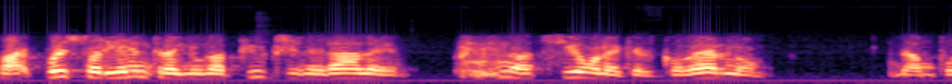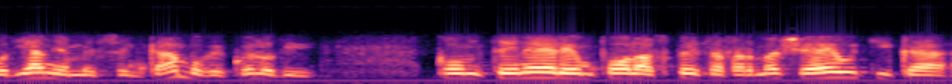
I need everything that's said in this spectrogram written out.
Ma questo rientra in una più generale azione che il governo da un po' di anni ha messo in campo, che è quello di contenere un po' la spesa farmaceutica,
